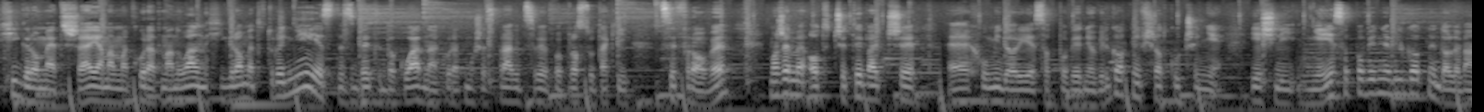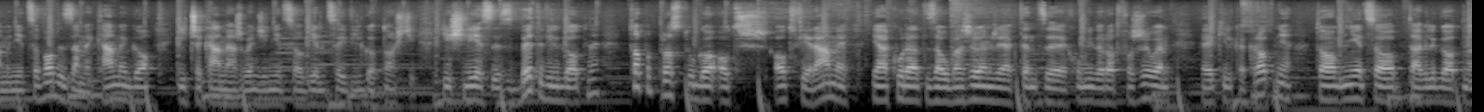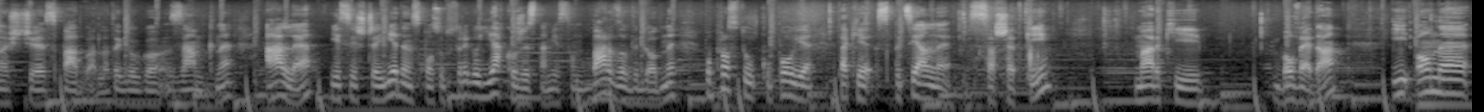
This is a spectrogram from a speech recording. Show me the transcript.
hygrometrze, ja mam akurat manualny hygrometr, który nie jest zbyt dokładny, akurat muszę sprawić sobie po prostu taki cyfrowy, możemy odczytywać, czy e, humidor jest odpowiednio wilgotny w środku, czy nie. Jeśli nie jest odpowiednio wilgotny, dolewamy nieco wody, zamykamy go i czekamy, aż będzie nieco więcej wilgotności. Jeśli jest zbyt wilgotny, to po prostu go otw- otwieramy. Ja akurat zauważyłem, że jak ten e, humidor otworzyłem e, kilkakrotnie, to nieco ta wilgotność e, spadła, dlatego go zamknę. Ale jest jeszcze jeden sposób, z którego ja korzystam, jest on bardzo wygodny. Po prostu kupuję takie specjalne saszetki marki Boveda i one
